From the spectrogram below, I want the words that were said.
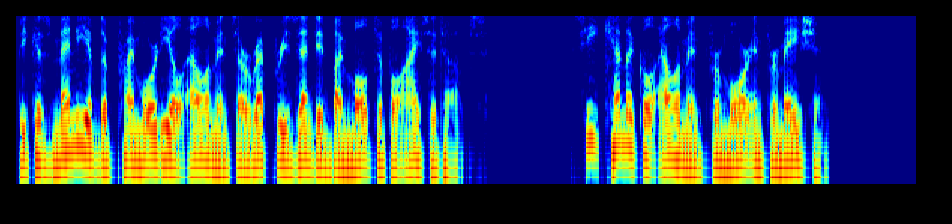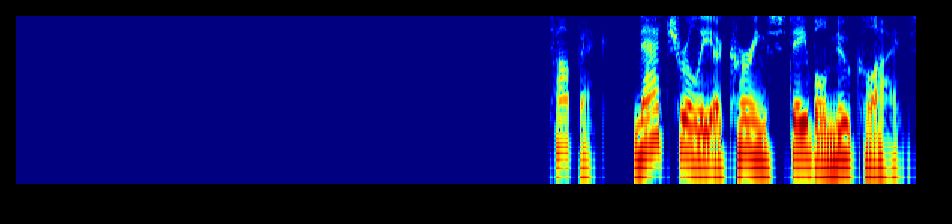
because many of the primordial elements are represented by multiple isotopes. See chemical element for more information. Naturally occurring stable nuclides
